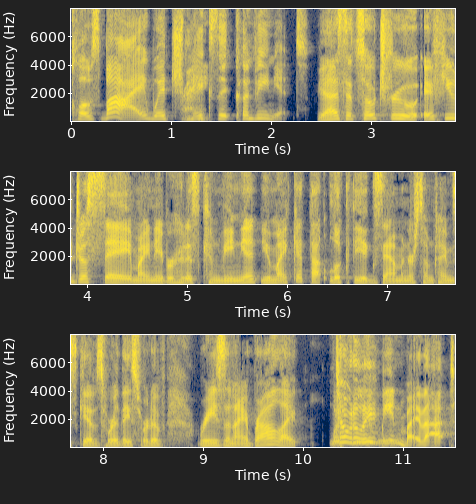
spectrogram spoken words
close by, which right. makes it convenient. Yes, it's so true. If you just say my neighborhood is convenient, you might get that look the examiner sometimes gives where they sort of raise an eyebrow like, what totally. do you mean by that?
